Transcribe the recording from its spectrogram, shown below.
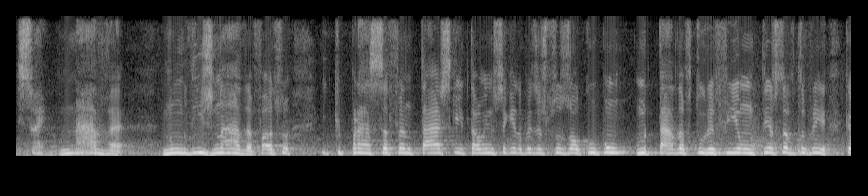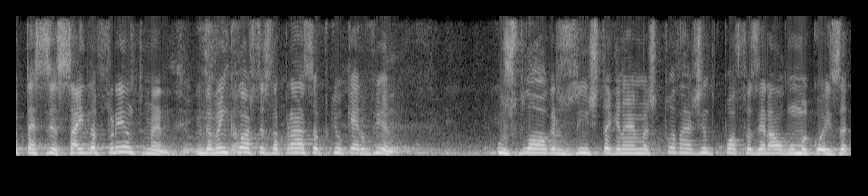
Isso é nada não me diz nada, fala, e que praça fantástica e tal, e não sei o quê, depois as pessoas ocupam metade da fotografia, um terço da fotografia, que apetece dizer, sai da frente, mano, ainda bem que gostas da praça, porque eu quero ver os bloggers, os instagramas, toda a gente pode fazer alguma coisa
